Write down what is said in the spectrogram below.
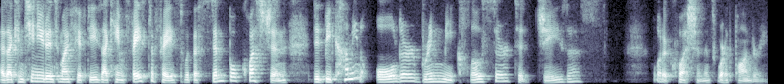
As I continued into my 50s, I came face to face with the simple question Did becoming older bring me closer to Jesus? What a question that's worth pondering.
